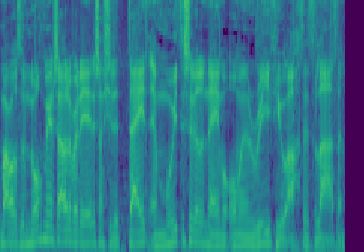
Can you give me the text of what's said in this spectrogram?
Maar wat we nog meer zouden waarderen is als je de tijd en moeite zou willen nemen om een review achter te laten.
